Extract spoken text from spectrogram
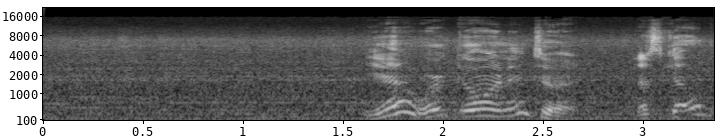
Yeah, we're going into it. Let's go.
